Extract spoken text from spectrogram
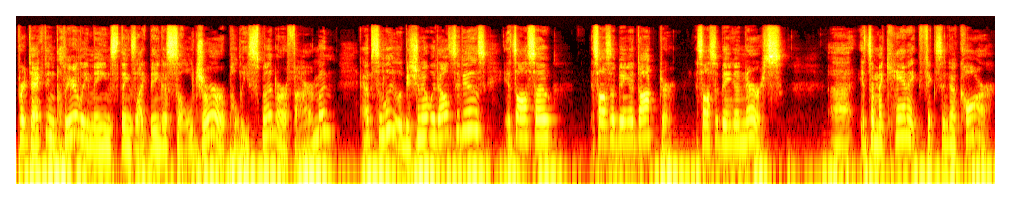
protecting clearly means things like being a soldier or a policeman or a fireman. Absolutely. But you know what else it is? It's also, it's also being a doctor. It's also being a nurse. Uh, it's a mechanic fixing a car.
